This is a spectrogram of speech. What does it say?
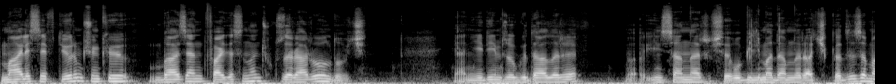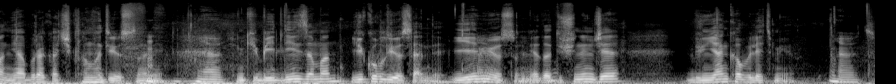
Maalesef diyorum çünkü bazen faydasından çok zararı olduğu için. Yani yediğimiz o gıdaları insanlar işte o bilim adamları açıkladığı zaman ya bırak açıklama diyorsun hani. Evet. Çünkü bildiğin zaman yük oluyor sende. Yiyemiyorsun Evet, ya da düşününce bünyen kabul etmiyor. Evet.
